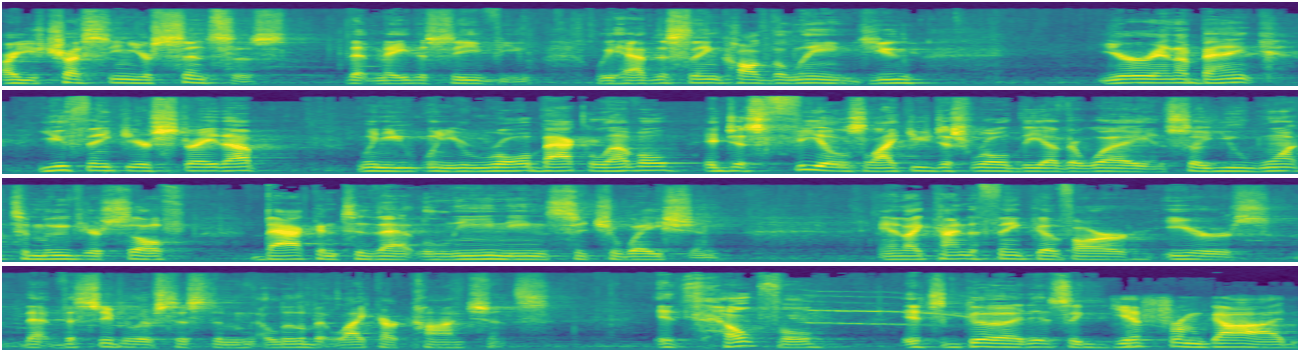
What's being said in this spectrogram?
are you trusting your senses that may deceive you? We have this thing called the leans. You, you're in a bank, you think you're straight up. When you, when you roll back level, it just feels like you just rolled the other way. And so you want to move yourself back into that leaning situation. And I kind of think of our ears, that vestibular system, a little bit like our conscience. It's helpful, it's good, it's a gift from God,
